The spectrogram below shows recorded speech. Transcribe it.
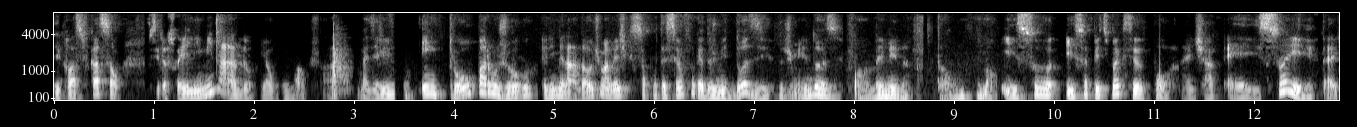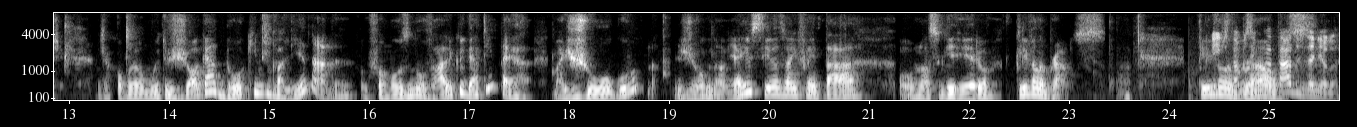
de classificação. O Steelers foi eliminado em alguns jogos, tá? Mas ele entrou para um jogo eliminado. A última vez que isso aconteceu foi o quê? 2012? 2012. Forma menina. Então, bom, isso, isso é Pittsburgh Steelers. Pô, a gente já. É isso aí, Ted. A gente acompanhou muito jogador que não valia nada. O famoso não vale que o gato enterra. Mas jogo, não. Jogo não. E aí o Steelers vai enfrentar o nosso guerreiro Cleveland Browns. tá? Cleveland estamos Browns. empatados, Danilo.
